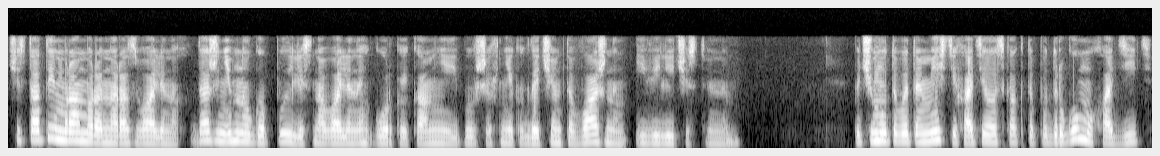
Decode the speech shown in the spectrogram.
Чистоты мрамора на развалинах, даже немного пыли с наваленных горкой камней, бывших некогда чем-то важным и величественным. Почему-то в этом месте хотелось как-то по-другому ходить,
